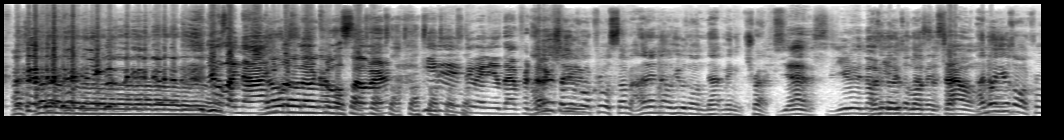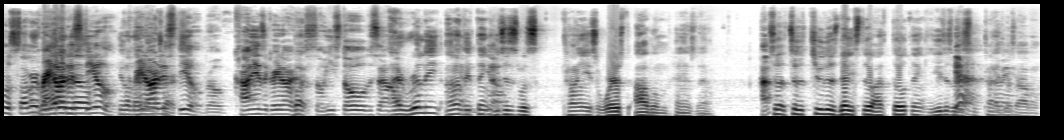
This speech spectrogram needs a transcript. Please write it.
hip. I, no, no, no, no, no, no, no, no, no, no, no, no, no, no, no. You was like, nah, he No, wasn't no, no, on no, Cruel no, stop, Summer. stop, stop, he stop, didn't stop, do any of that production. I didn't say he was on Cruel Summer. I didn't know he was on that many tracks. Yes, you didn't know I didn't he know was on that many sound. I know he was on Cruel Summer, Great but I didn't artist know steal. he was Great artist tracks. steal, bro. Kanye's a great artist, But- so he stole the sound. I really honestly think you know. this was Kanye's worst album, hands down. Huh? To, to to this day, still, I still think Yeezus was Yeah, Kanye's I mean- worst album.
